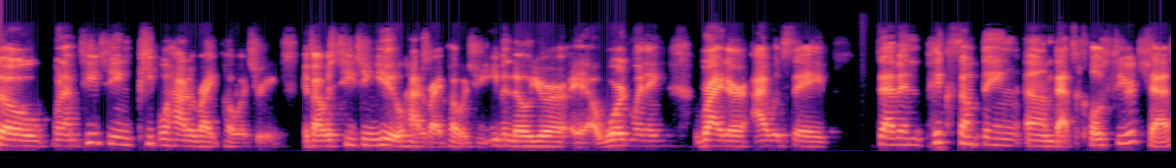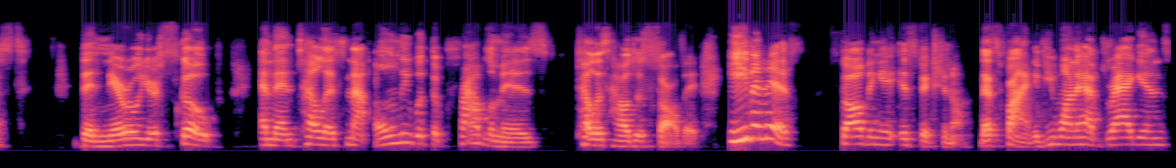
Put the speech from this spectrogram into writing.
So when I'm teaching people how to write poetry, if I was teaching you how to write poetry, even though you're an award-winning writer, I would say, Devin, pick something um, that's close to your chest, then narrow your scope, and then tell us not only what the problem is, tell us how to solve it. Even if solving it is fictional. That's fine. If you want to have dragons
